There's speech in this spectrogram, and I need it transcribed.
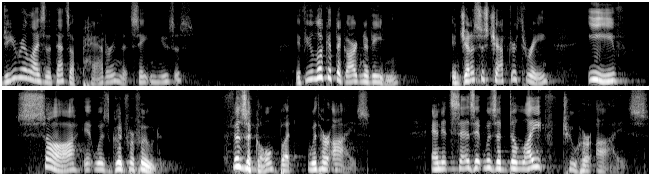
Do you realize that that's a pattern that Satan uses? If you look at the Garden of Eden, in Genesis chapter 3, Eve saw it was good for food. Physical, but with her eyes. And it says it was a delight to her eyes.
